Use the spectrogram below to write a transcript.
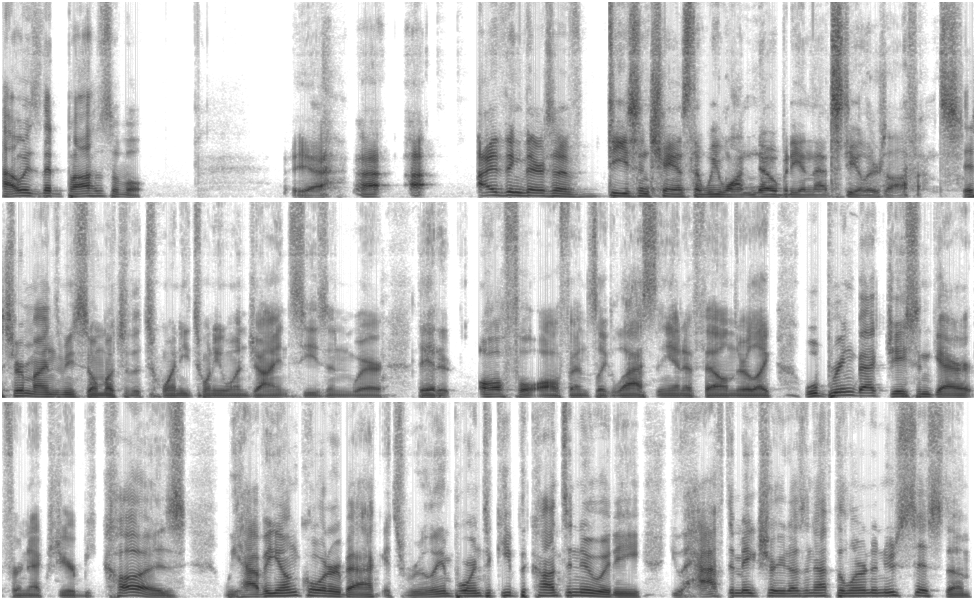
How is that possible? Yeah. Uh, I, I think there's a decent chance that we want nobody in that Steelers offense. This reminds me so much of the 2021 Giants season where they had an awful offense, like last in the NFL, and they're like, "We'll bring back Jason Garrett for next year because we have a young quarterback. It's really important to keep the continuity. You have to make sure he doesn't have to learn a new system."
